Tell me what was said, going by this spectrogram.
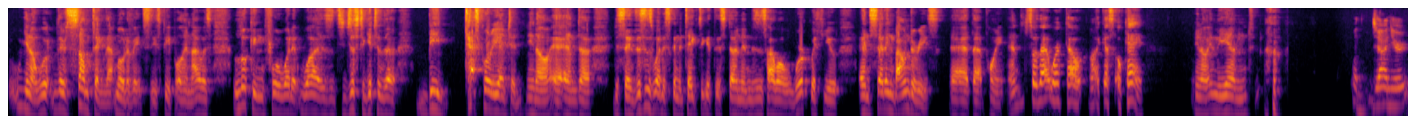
you know there's something that motivates these people, and I was looking for what it was just to get to the be task oriented, you know, and uh, to say this is what it's going to take to get this done, and this is how I'll work with you, and setting boundaries at that point. And so that worked out, I guess, okay, you know, in the end. well, John, your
